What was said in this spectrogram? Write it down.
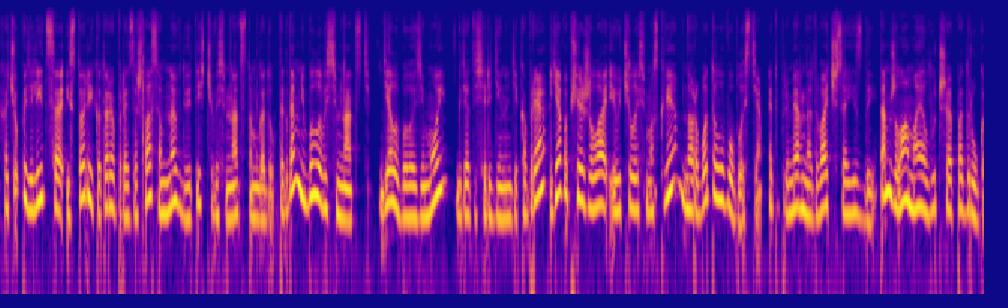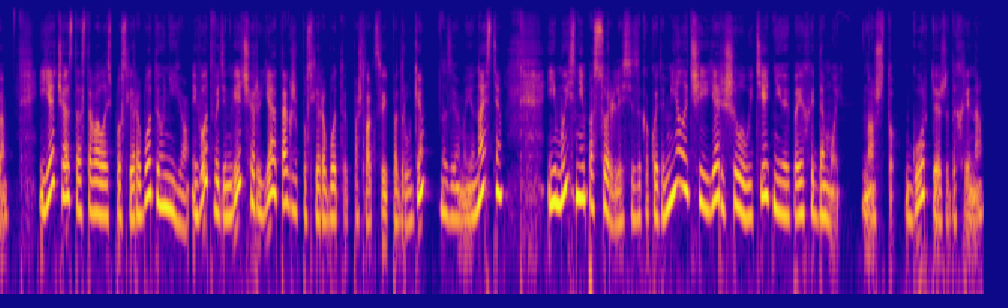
Хочу поделиться историей, которая произошла со мной в 2018 году. Тогда мне было 18. Дело было зимой, где-то середина декабря. Я вообще жила и училась в Москве, но работала в области. Это примерно 2 часа езды. Там жила моя лучшая подруга. И я часто оставалась после работы у нее. И вот в один вечер я также после работы пошла к своей подруге, назовем ее Настя, и мы с ней поссорились из-за какой-то мелочи, и я решила уйти от нее и поехать домой. Ну а что, гордая же до хрена.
